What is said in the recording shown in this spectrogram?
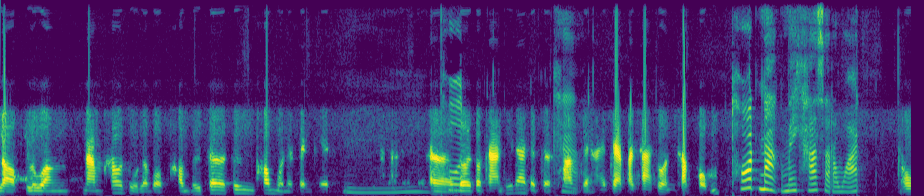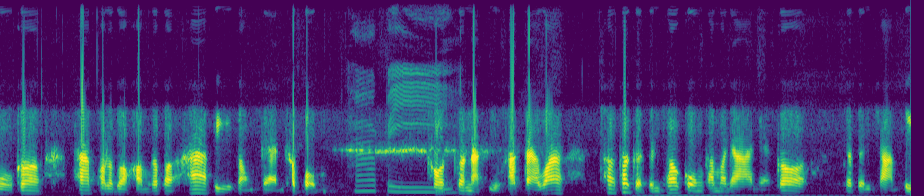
หลอกลวงนำเข้าสู่ระบบคอมพิวเตอร์ซึ่งข้อมูลนั้นเป็นเท็จอืมเอ่อโทโดษยประการที่น่าจะเกิดค่ะความเสียหายแก่ประชาชนครับผม โทษหนักไหมคะสารวัตรโอ้ก็ถ้าพรบคอมก็ห้าปีสองแสนครับผมห้าปีโทษก็หนักอยู่ครับ แต่ว่าถ้าถ้าเกิดเป็นช่อโกงธรรมดาเนี่ยก็จะเป็นสามปี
